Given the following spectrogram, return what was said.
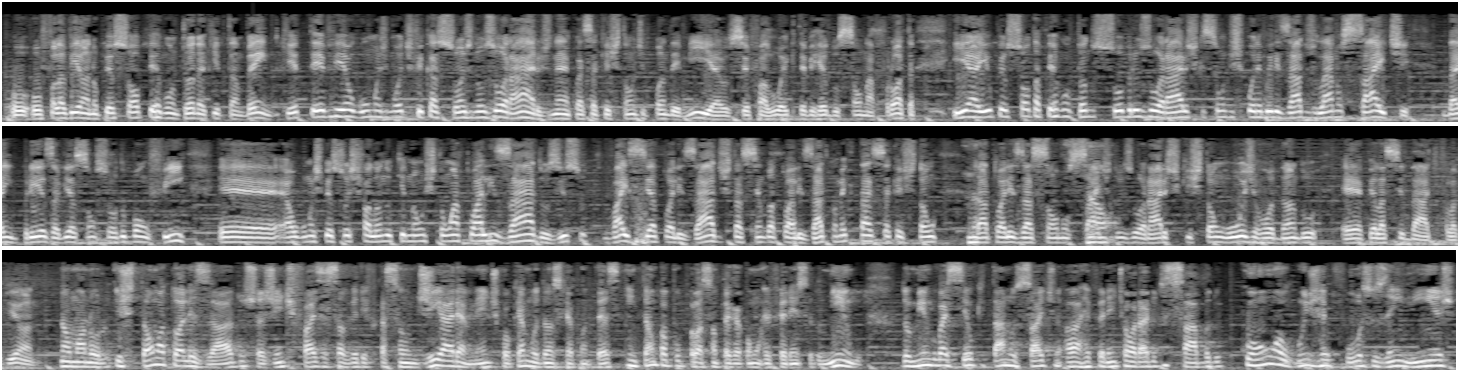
O, o, Flaviano, o pessoal perguntando aqui também que teve algumas modificações nos horários, né? Com essa questão de pandemia, você falou aí que teve redução na frota. E aí o pessoal está perguntando sobre os horários que são disponibilizados lá no site da empresa Aviação Senhor do Bonfim, é, algumas pessoas falando que não estão atualizados. Isso vai ser atualizado, está sendo atualizado. Como é que está essa questão não. da atualização no site não. dos horários que estão hoje rodando é, pela cidade, Flaviano? Não, Manolo, estão atualizados. A gente faz essa verificação diariamente, qualquer mudança que acontece. Então, para a população pegar como referência domingo, domingo vai ser o que está no site a, referente ao horário de sábado, com alguns reforços em linhas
